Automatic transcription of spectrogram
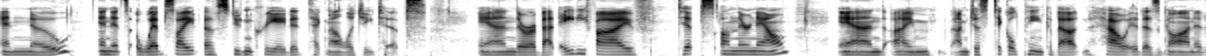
and Know. And it's a website of student created technology tips. And there are about 85 tips on there now and I'm I'm just tickled pink about how it has gone. It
